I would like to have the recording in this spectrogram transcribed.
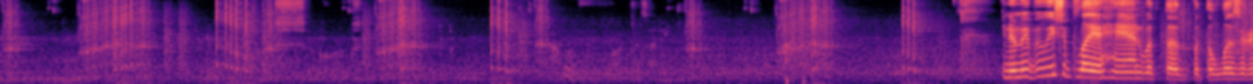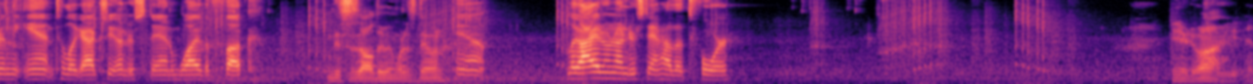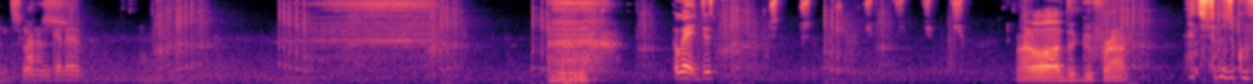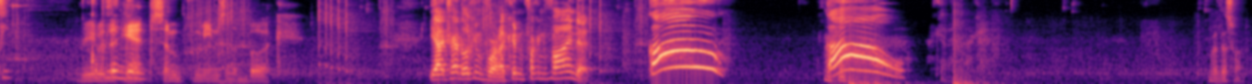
You know, maybe we should play a hand with the with the lizard and the ant to like actually understand why the fuck. This is all doing what it's doing. Yeah. Like I don't understand how that's four. Neither do I. Three insects. I don't get it. okay, just Am I allowed to goof around? it's just goofy. Read I what the played them. ant sim means in the book. Yeah, I tried looking for it. I couldn't fucking find it. Go! Go! Okay, okay. What about this one?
